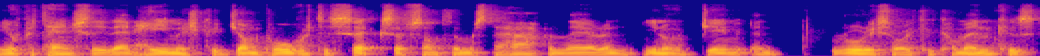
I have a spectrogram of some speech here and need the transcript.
you know, potentially then Hamish could jump over to six if something was to happen there, and you know, Jamie and Rory, sorry, could come in because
